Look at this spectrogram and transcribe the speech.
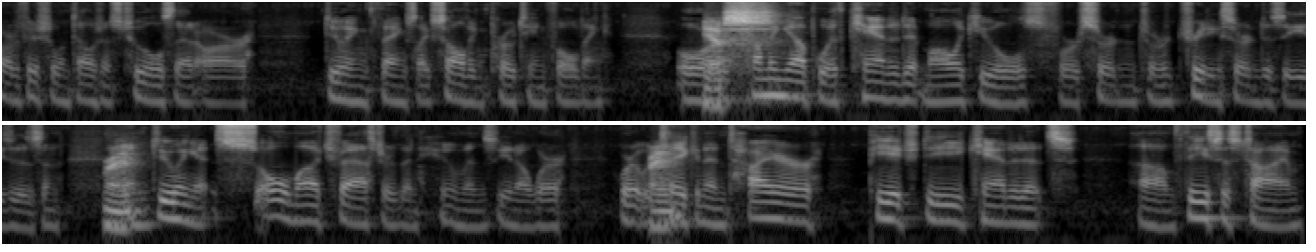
artificial intelligence tools that are doing things like solving protein folding or yes. coming up with candidate molecules for certain for treating certain diseases and right. and doing it so much faster than humans. You know where where it would right. take an entire PhD candidate's um, thesis time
